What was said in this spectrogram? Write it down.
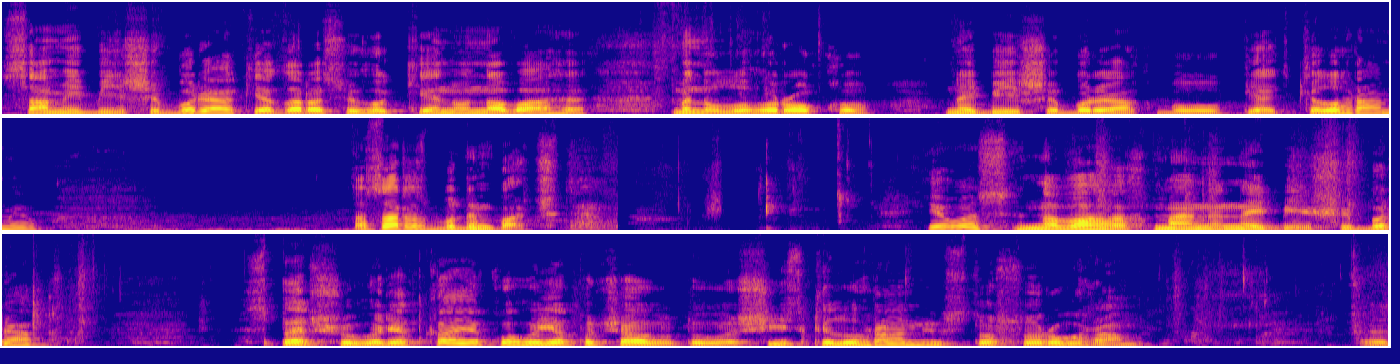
самий більший буряк. Я зараз його кину на ваги. Минулого року найбільший буряк був 5 кілограмів. А зараз будемо бачити. І ось на вагах в мене найбільший буряк. З першого рядка, якого я почав, то 6 кг 140 грам. Е,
